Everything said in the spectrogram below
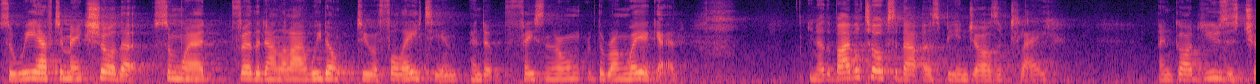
So we have to make sure that somewhere further down the line we don't do a full 80 and end up facing the wrong, the wrong way again. You know, the Bible talks about us being jars of clay. And God uses ch-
